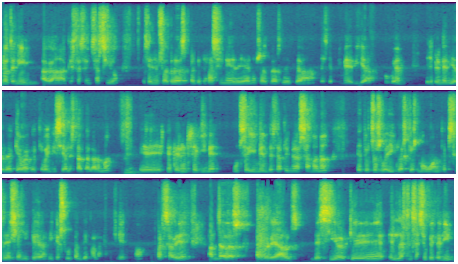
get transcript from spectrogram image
no tenim aquesta sensació. És a dir, nosaltres, perquè te faci una idea, nosaltres des de, des de primer dia, Rubén, des del primer dia de que va, que va iniciar l'estat d'alarma, sí. eh, estem fent un seguiment, un seguiment des de la primera setmana de tots els vehicles que es mouen, que accedeixen i que, i que surten de Palafrugell, no? per saber amb dades reals de si el que, la sensació que tenim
